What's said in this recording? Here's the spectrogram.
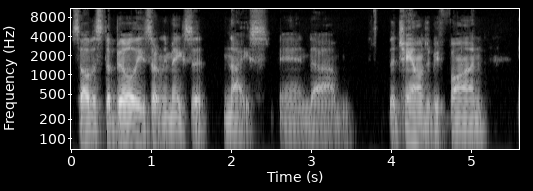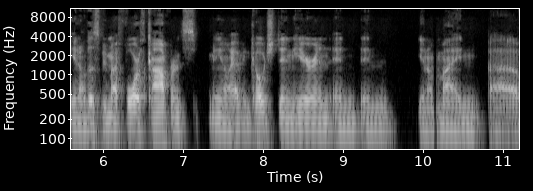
so the stability certainly makes it nice and um the challenge would be fun. You know, this will be my fourth conference. You know, having coached in here and in in you know my uh,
